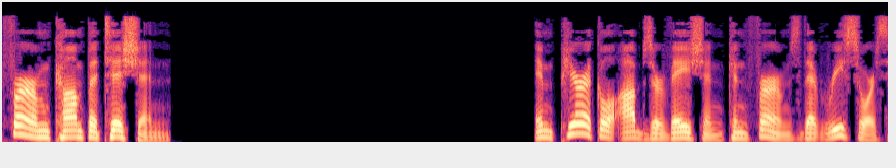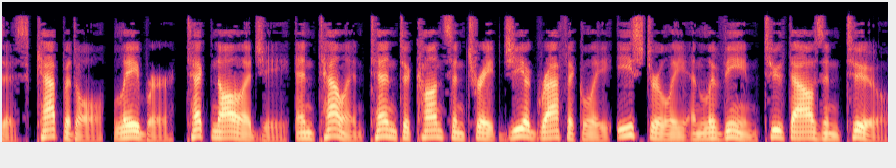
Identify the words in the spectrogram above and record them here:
Firm competition Empirical observation confirms that resources capital, labor, technology and talent tend to concentrate geographically Easterly and Levine 2002.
